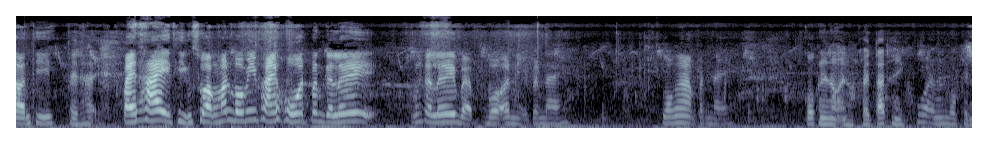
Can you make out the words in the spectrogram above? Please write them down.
ตอนที่ไปไทยไปไทยทิ้งสวงมันบ่มีไผโฮดมันก็เลย มันก็เลยแบบบ่อันนี้ปานใดบ่งามปานใดกกน้อยๆไปตัดให้ขั้วมันบ่เป็น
